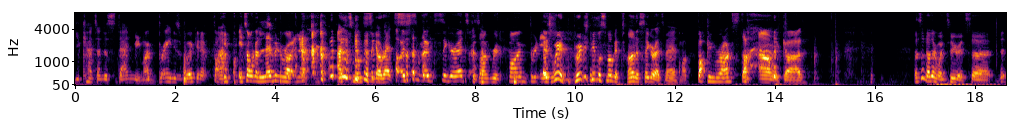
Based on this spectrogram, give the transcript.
You can't understand me. My brain is working at fucking. Ah. It's on eleven right now. I smoke cigarettes. I smoke cigarettes because I'm refined British. It's weird. British people smoke a ton of cigarettes, man. I'm a fucking rock star. Oh my god. That's another one too. It's uh, th-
